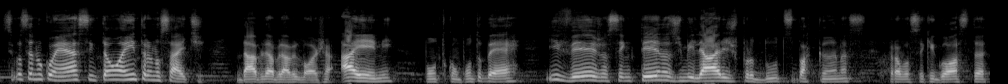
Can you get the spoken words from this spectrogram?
Se você não conhece, então entra no site www.lojaam.com.br e veja centenas de milhares de produtos bacanas para você que gosta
